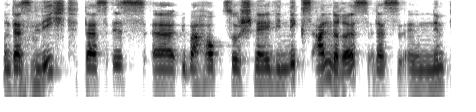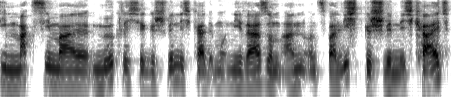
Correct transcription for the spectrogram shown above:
Und das mhm. Licht, das ist äh, überhaupt so schnell wie nichts anderes. Das äh, nimmt die maximal mögliche Geschwindigkeit im Universum an, und zwar Lichtgeschwindigkeit.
